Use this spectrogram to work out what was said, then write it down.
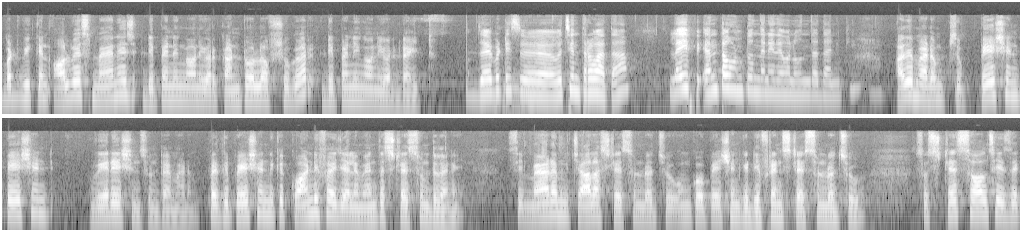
but we can always manage depending on your control of sugar depending on your diet diabetes వచ్చిన తర్వాత లైఫ్ ఎంత ఉంటుంది అనేది ఏమైనా ఉందా దానికి? అదే మేడం పేషెంట్ పేషెంట్ వేరియేషన్స్ ఉంటాయి మేడం ప్రతి పేషెంట్కి క్వాంటిఫై చేయలేము ఎంత స్ట్రెస్ ఉంటుందని. సి మేడంకి చాలా స్ట్రెస్ ఉండొచ్చు ఇంకో పేషెంట్కి డిఫరెంట్ స్ట్రెస్ ఉండొచ్చు. So stress also is a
